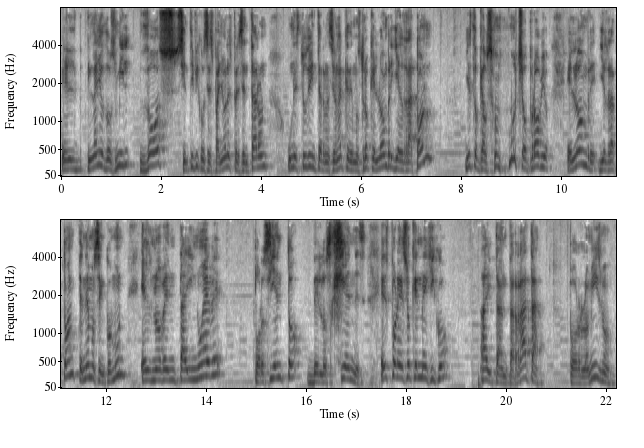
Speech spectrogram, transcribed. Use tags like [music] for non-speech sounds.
El, en el año 2002, científicos españoles presentaron un estudio internacional que demostró que el hombre y el ratón, y esto causó [laughs] mucho oprobio, el hombre y el ratón tenemos en común el 99% de los genes. Es por eso que en México hay tanta rata, por lo mismo.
